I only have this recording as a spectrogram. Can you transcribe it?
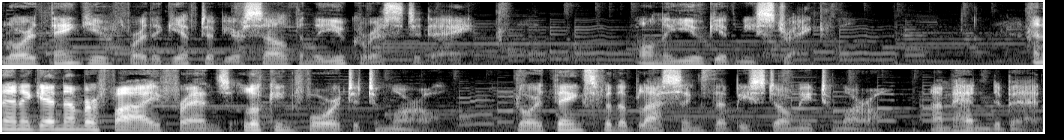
Lord, thank you for the gift of yourself in the Eucharist today. Only you give me strength. And then again, number five, friends, looking forward to tomorrow. Lord, thanks for the blessings that bestow me tomorrow. I'm heading to bed.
